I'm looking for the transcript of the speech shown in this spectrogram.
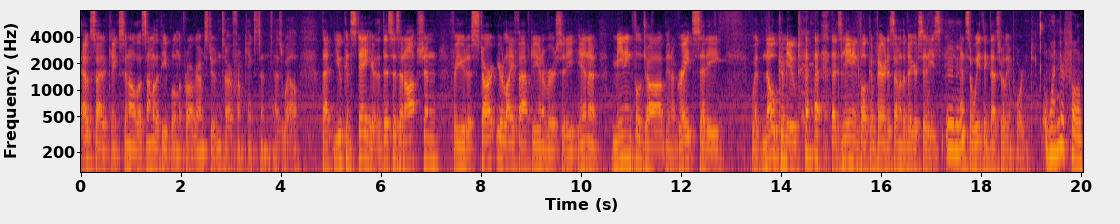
outside of Kingston, although some of the people in the program, students, are from Kingston as well, that you can stay here. That this is an option for you to start your life after university in a meaningful job in a great city with no commute that's meaningful compared to some of the bigger cities. Mm-hmm. And so we think that's really important. Wonderful.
